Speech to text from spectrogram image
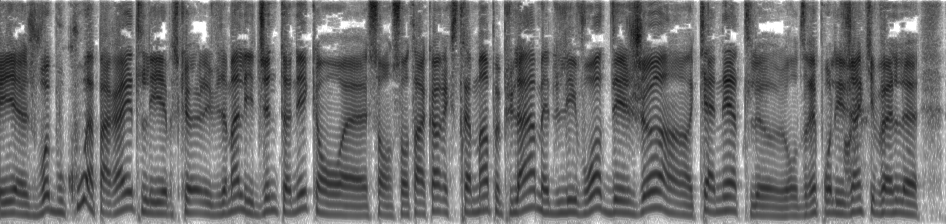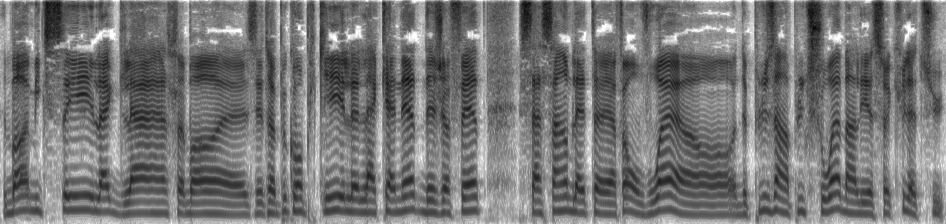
Et euh, je vois beaucoup apparaître les parce que évidemment les gin tonic euh, sont, sont encore extrêmement populaires, mais de les voir déjà en canette, là, on dirait pour les gens qui veulent euh, bah, mixer la glace, bah, c'est un peu compliqué. la canette déjà faite, ça semble être. enfin, on voit de plus en plus de choix dans les SOQ là-dessus.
